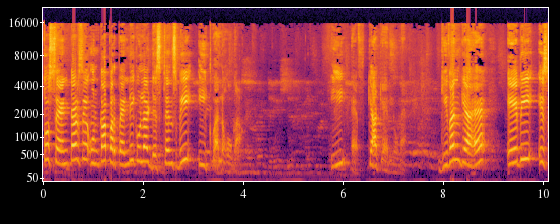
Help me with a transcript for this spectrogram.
तो सेंटर से उनका परपेंडिकुलर डिस्टेंस भी इक्वल होगा। ई e, एफ़ क्या कह रही हूँ मैं? गिवन क्या है? A B is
